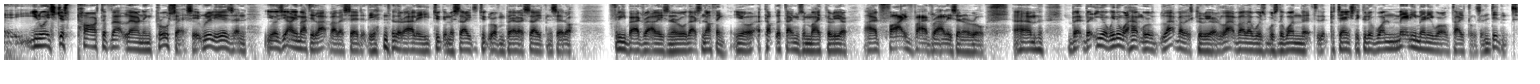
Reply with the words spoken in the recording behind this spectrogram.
Uh, you know, it's just part of that learning process. It really is. And, you know, as Jari-Matti Latvala said at the end of the rally, he took him aside, he took Rovanperä aside and said, oh, three bad rallies in a row. That's nothing. You know, a couple of times in my career, I had five bad rallies in a row. Um, but but you know, we know what happened with Latvala's career. Latvala was was the one that, that potentially could have won many many world titles and didn't.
